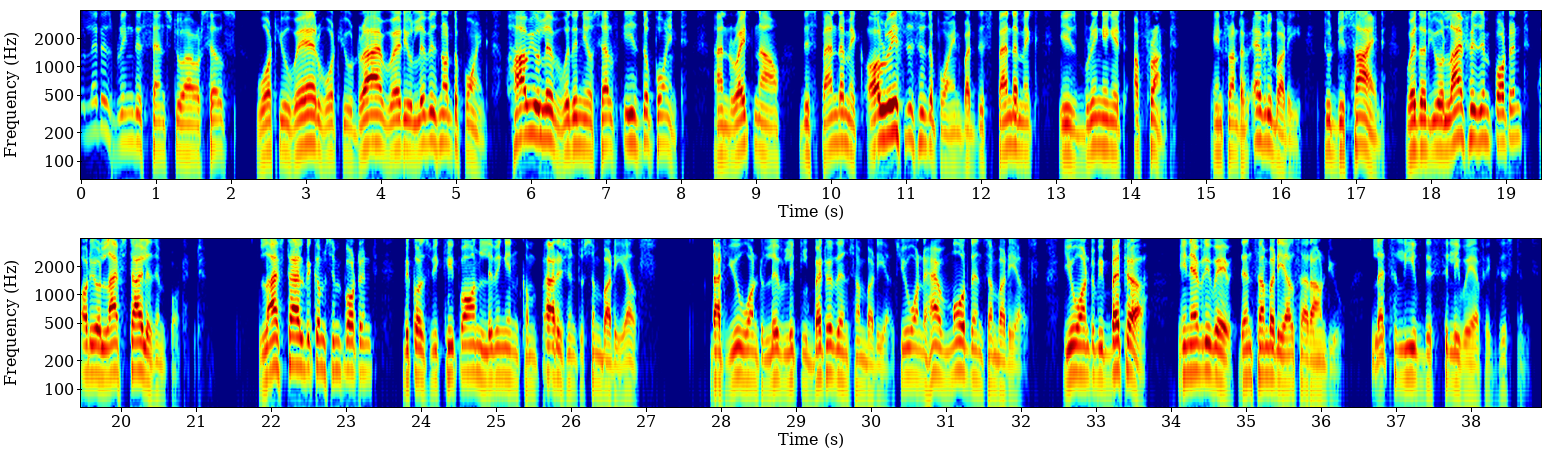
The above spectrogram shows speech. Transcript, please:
So let us bring this sense to ourselves. What you wear, what you drive, where you live is not the point. How you live within yourself is the point. And right now, this pandemic, always this is the point, but this pandemic is bringing it up front, in front of everybody, to decide whether your life is important or your lifestyle is important. Lifestyle becomes important because we keep on living in comparison to somebody else that you want to live little better than somebody else, you want to have more than somebody else, you want to be better in every way than somebody else around you. Let's leave this silly way of existence.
